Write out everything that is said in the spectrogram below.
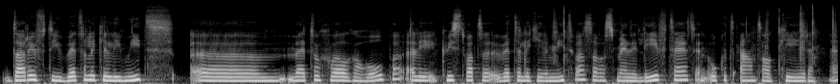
daar heeft die wettelijke limiet ehm, mij toch wel geholpen. Allee, ik wist wat de wettelijke limiet was, dat was mijn leeftijd en ook het aantal keren. Hè.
